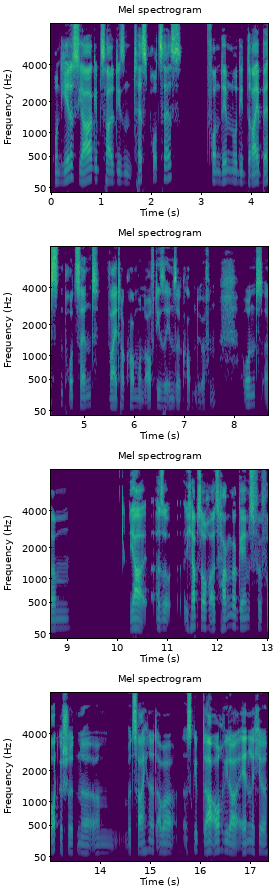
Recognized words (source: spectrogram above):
Und jedes Jahr gibt's halt diesen Testprozess, von dem nur die drei besten Prozent weiterkommen und auf diese Insel kommen dürfen. Und ähm, ja, also ich habe es auch als Hunger Games für Fortgeschrittene ähm, bezeichnet, aber es gibt da auch wieder ähnliche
